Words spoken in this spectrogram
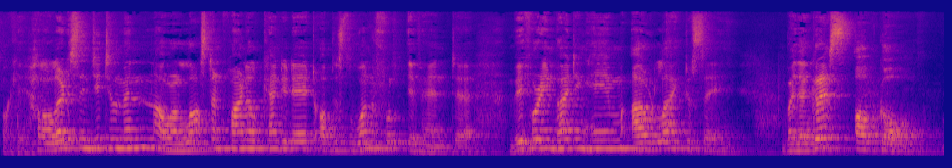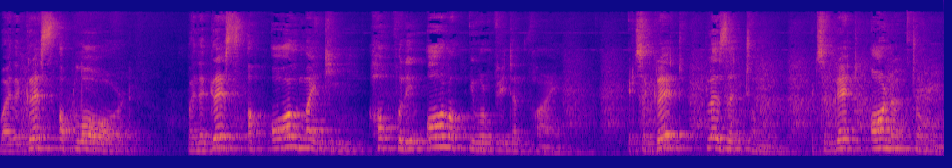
Okay, hello, ladies and gentlemen, our last and final candidate of this wonderful event. Uh, before inviting him, I would like to say, by the grace of God, by the grace of Lord, by the grace of Almighty, hopefully all of you are fit and fine. It's a great pleasure to me, it's a great honor to me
